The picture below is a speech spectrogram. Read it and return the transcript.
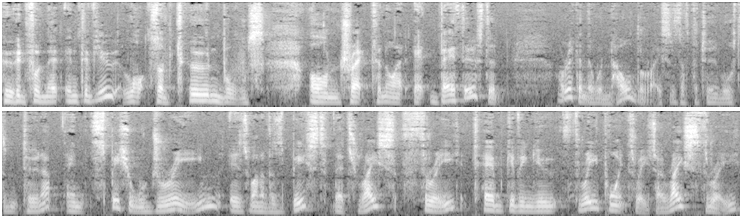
heard from that interview, lots of Turnbulls on track tonight at Bathurst. I reckon they wouldn't hold the races if the Turnbulls didn't turn up. And Special Dream is one of his best. That's race three, tab giving you 3.3. So race three,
